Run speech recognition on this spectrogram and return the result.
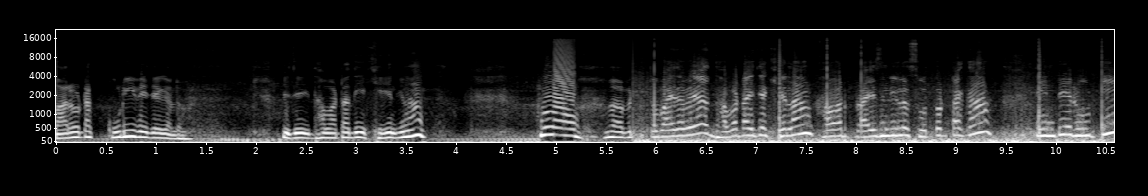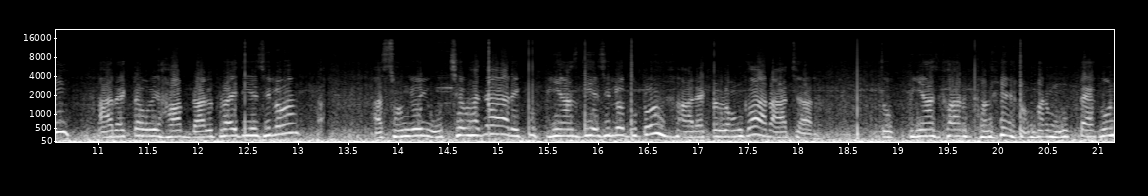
বারোটা কুড়ি বেজে গেল। এই যে এই ধাবাটা দিয়ে খেয়ে নিলাম। তো বাই দেবে ধাবাটাই যে খেলাম, খাওয়ার প্রাইস নিল সত্তর টাকা, তিনটে রুটি আর একটা ওই হাফ ডাল ফ্রাই দিয়েছিল, আর সঙ্গে ওই উচ্ছে ভাজা আর একটু পেঁয়াজ দিয়েছিল দুটো, আর একটা লঙ্কা আর আচার। তো পেঁয়াজ খাওয়ার ফলে আমার মুখটা এখন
